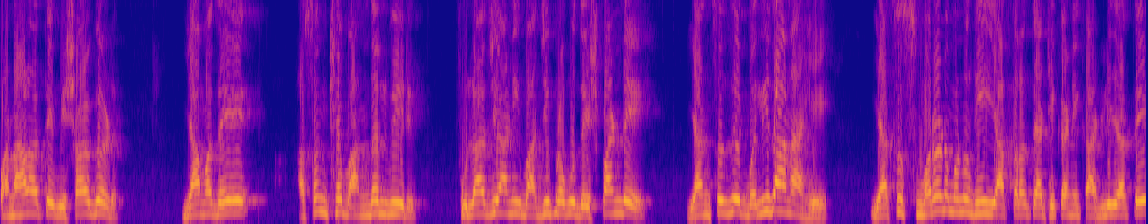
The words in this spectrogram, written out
पन्हाळा ते विशाळगड यामध्ये असंख्य बांधलवीर फुलाजी आणि बाजीप्रभू देशपांडे यांचं जे बलिदान आहे याचं स्मरण म्हणून ही यात्रा त्या ठिकाणी काढली जाते.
